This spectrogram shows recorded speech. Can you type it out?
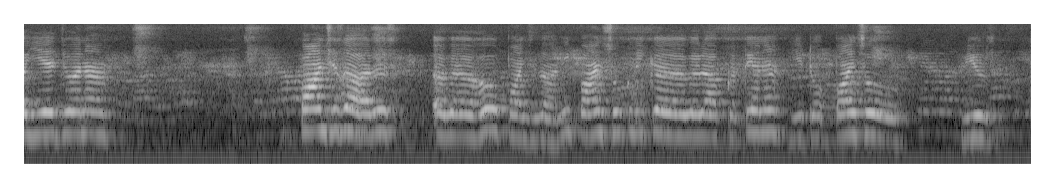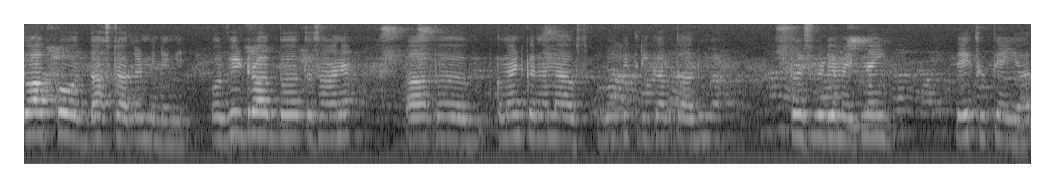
یہ جو ہے نا، پانچ ہزار، اگر ہو، پانچ ہزار نہیں، پانچ سو کلک اگر آپ کرتے ہیں نا، یہ تو پانچ سو ویوز تو آپ کو دس ڈالر ملیں گے اور وی ڈراپ بہت آسان ہے۔ آپ، کمنٹ کرنا میں وہ بھی طریقہ بتا دوں گا۔ تو اس ویڈیو میں اتنا ہی۔ دیکھ سکتے ہیں یار۔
